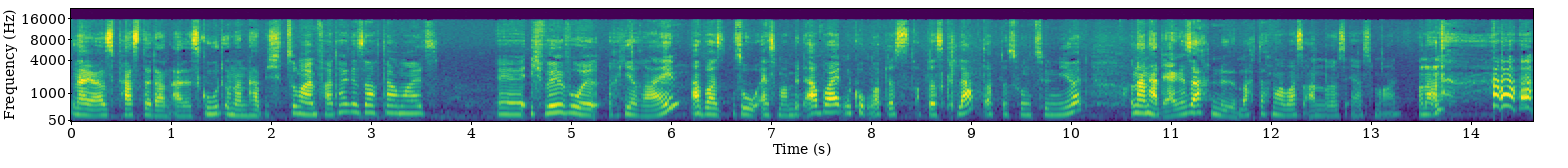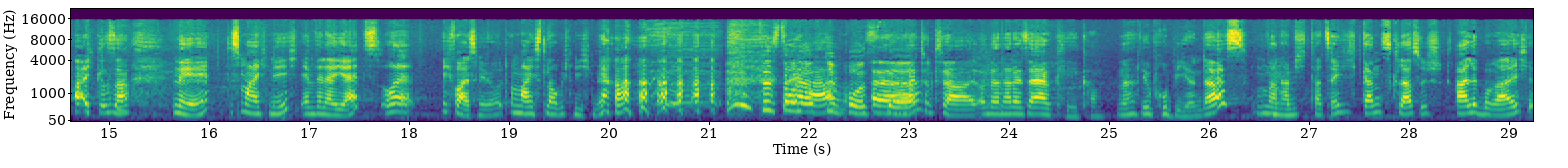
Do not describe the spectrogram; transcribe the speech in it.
naja, es passte dann alles gut. Und dann habe ich zu meinem Vater gesagt damals, äh, ich will wohl hier rein, aber so erstmal mitarbeiten, gucken, ob das, ob das klappt, ob das funktioniert. Und dann hat er gesagt, nö, mach doch mal was anderes erstmal. Und dann habe ich gesagt, nee, das mache ich nicht. Entweder jetzt oder ich weiß nicht, dann mache ich es glaube ich nicht mehr. Pistole ja, auf die Brust. Äh, ja. Total. Und dann hat er gesagt, okay, komm, ne, wir probieren das. Und dann mhm. habe ich tatsächlich ganz klassisch alle Bereiche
